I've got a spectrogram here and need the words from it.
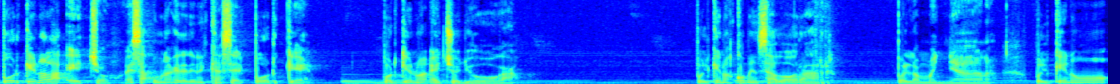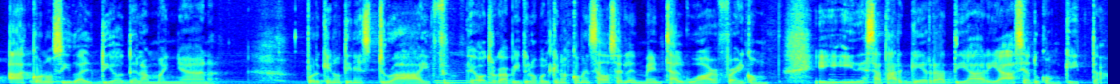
¿Por qué no las has hecho? Esa es una que te tienes que hacer. ¿Por qué? ¿Por qué no has hecho yoga? ¿Por qué no has comenzado a orar por las mañanas? ¿Por qué no has conocido al Dios de las mañanas? ¿Por qué no tienes drive? Es otro capítulo. ¿Por qué no has comenzado a hacer el mental warfare y, y desatar guerras diarias hacia tu conquista?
